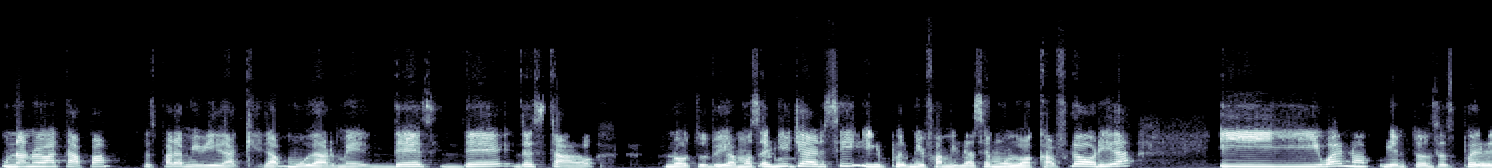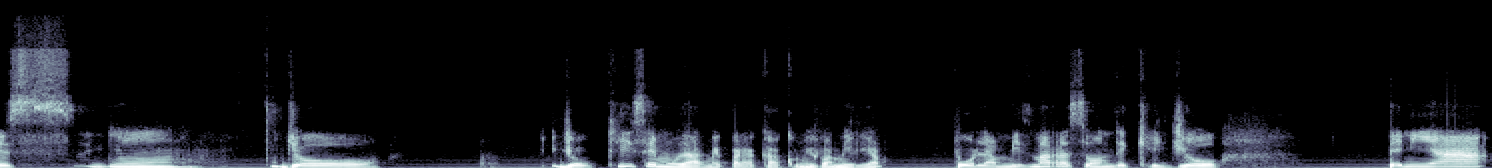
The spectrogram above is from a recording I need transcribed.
una nueva etapa pues para mi vida, que era mudarme desde de estado. Nosotros vivíamos en New Jersey y pues mi familia se mudó acá a Florida. Y bueno, y entonces pues mm, yo, yo quise mudarme para acá con mi familia por la misma razón de que yo tenía,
